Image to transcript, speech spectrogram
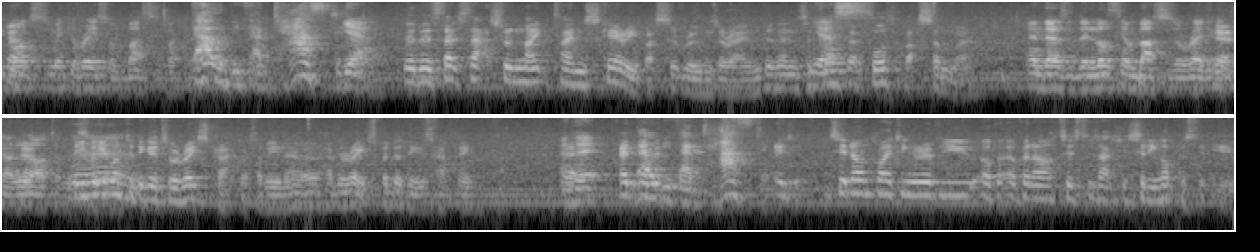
he wants to make a race of buses. But That would be fantastic. yeah, There- There's that's that sort of nighttime scary bus that roams around, and then there's a Yes. fourth, a fourth bus somewhere. And there's the Lothian buses already. Yeah, that yeah. a lot of. He really wanted to go to a racetrack or something, have a, have a race, but I don't think it's happening. And they, And- That would be fantastic. is, is it on writing a review of, of an artist who's actually sitting opposite you?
